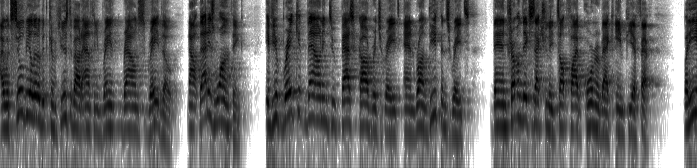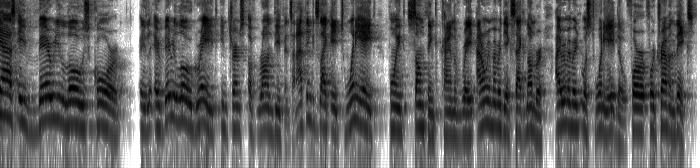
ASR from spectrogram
I would still be a little bit confused about Anthony Brown's grade, though. Now, that is one thing. If you break it down into pass coverage grades and run defense grades, then Trevon Diggs is actually top five cornerback in PFF. But he has a very low score, a, a very low grade in terms of run defense. And I think it's like a 28 point something kind of grade. I don't remember the exact number. I remember it was 28 though for for Trevon Diggs.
